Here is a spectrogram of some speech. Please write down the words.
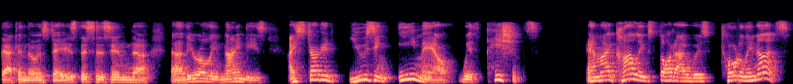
back in those days. This is in uh, uh, the early 90s. I started using email with patients. And my colleagues thought I was totally nuts.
